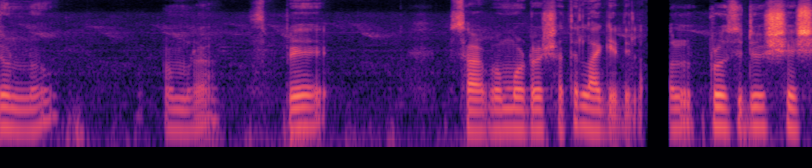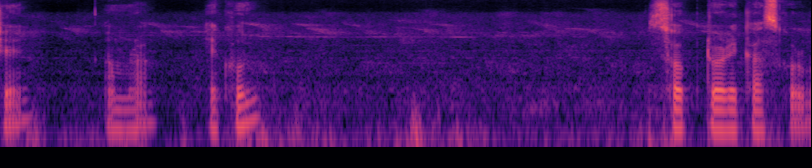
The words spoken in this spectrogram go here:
জন্য আমরা স্প্রে সার্ভো মোটরের সাথে লাগিয়ে দিলাম। প্রসিডিউর শেষে আমরা এখন সফটওয়্যারে কাজ করব।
